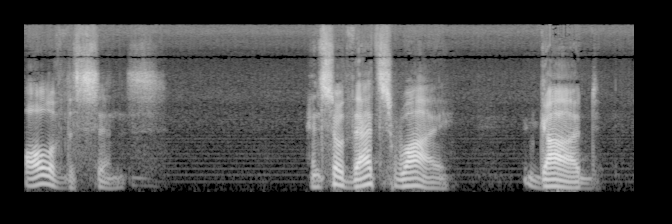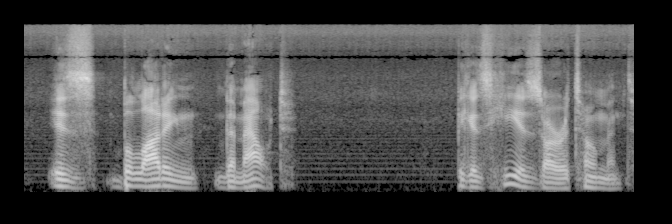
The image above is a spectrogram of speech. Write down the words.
All of the sins. And so that's why God is blotting them out, because He is our atonement.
